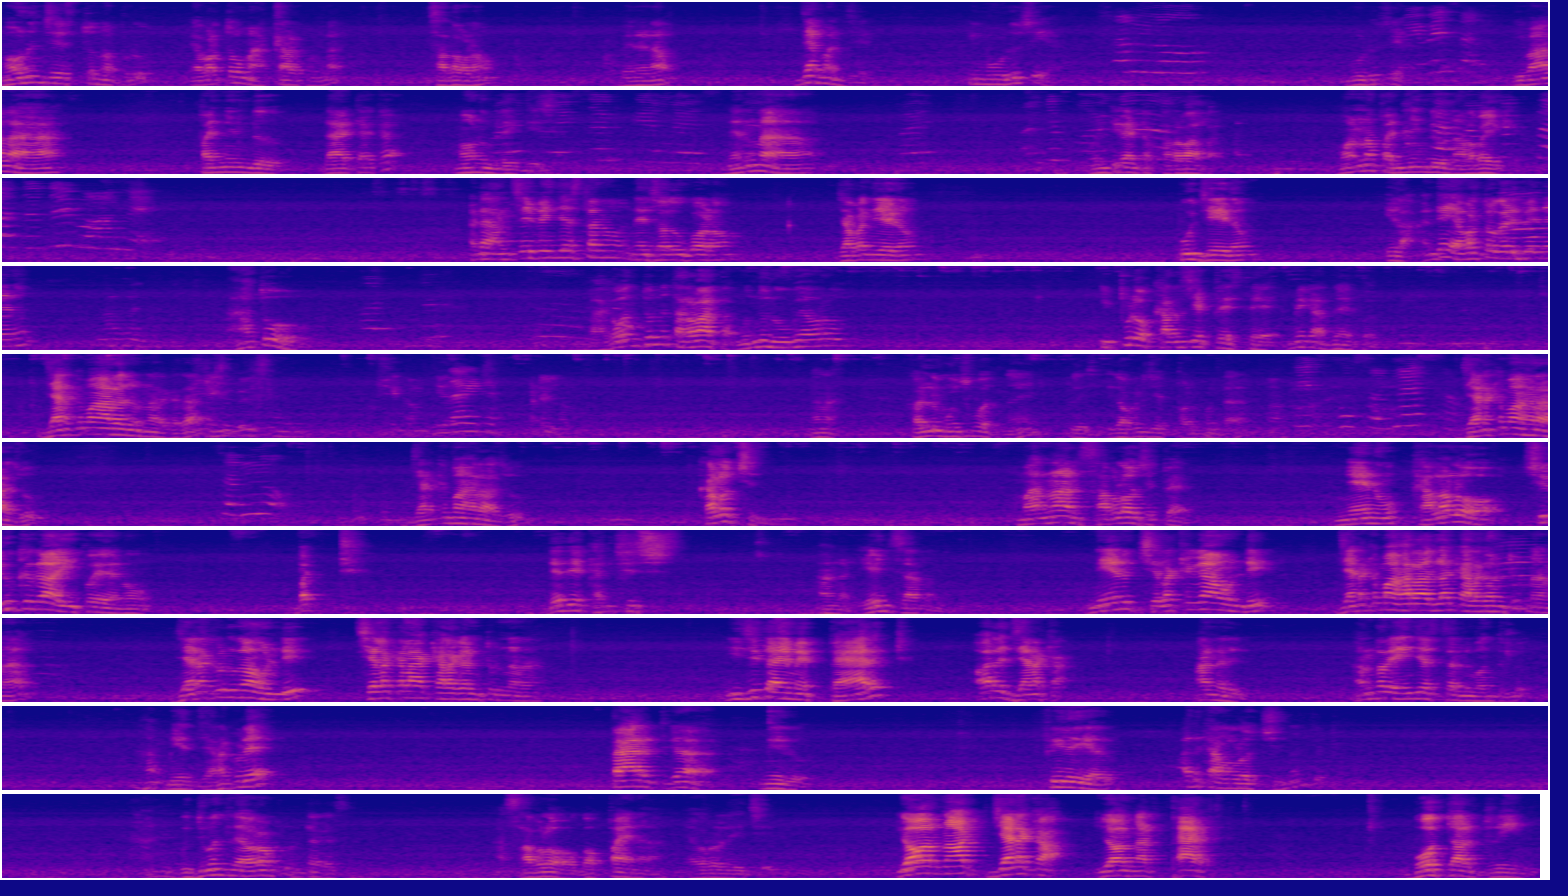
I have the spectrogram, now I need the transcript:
మౌనం చేస్తున్నప్పుడు ఎవరితో మాట్లాడకుండా చదవడం వినడం జపం చేయడం ఈ మూడు చేయాలి మూడు చేయాలి ఇవాళ పన్నెండు దాటాక మౌనం బ్రేక్ చేశాను నిన్న ఒంటి గంట తర్వాత మొన్న పన్నెండు నలభైకి అంటే అంతసేపు ఏం చేస్తాను నేను చదువుకోవడం జపం చేయడం పూజ చేయడం ఇలా అంటే ఎవరితో గడిపాను నేను నాతో భగవంతుని తర్వాత ముందు నువ్వెవరు? ఇప్పుడు ఒక కథ చెప్పేస్తే మీకు అర్థమైపోతుంది జనక మహారాజు ఉన్నారు కదా? కళ్ళు మూసిపోతున్నాయి. ప్లీజ్ ఇది ఒకటి చెప్పి పడుకుంటా. జనక మహారాజు జనక మహారాజు కల వచ్చింది మర్నాడు సభలో చెప్పారు. నేను కలలో చిలుకగా అయిపోయాను. బట్ దేదే ఏ కన్ఫ్యూజ్ అన్నాడు. ఏంటి సార్ అన్న నేను చిలకగా ఉండి జనక మహారాజులా కలగంటున్నానా? జనకుడుగా ఉండి చిలకలా కలగంటున్నానా? Is it I'm a parrot or a Janaka? అన్నది. అందరూ ఏం చేస్తారండి మంత్రులు? మీరు జనకుడే ప్యారెట్గా మీరు ఫీల్ అయ్యారు. అది కళలో వచ్చిందని చెప్పారు. కానీ బుద్ధిమంతులు ఎవరో ఒకరు ఉంటారు కదా ఆ సభలో గొప్ప ఆయన ఎవరో లేచి you are not Janaka you are not parrot both are dream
